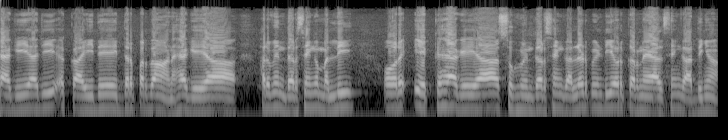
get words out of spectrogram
ਹੈਗੇ ਆ ਜੀ, ਇਕਾਈ ਦੇ ਇੱਧਰ ਪ੍ਰਧਾਨ ਹੈਗੇ ਆ, ਹਰਵਿੰਦਰ ਸਿੰਘ ਮੱਲੀ ਔਰ ਇੱਕ ਹੈਗੇ ਆ ਸੁਖਵਿੰਦਰ ਸਿੰਘ ਗੱਲੜ ਪਿੰਡੀ ਔਰ ਕਰਨੈਲ ਸਿੰਘ ਆਦੀਆਂ।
